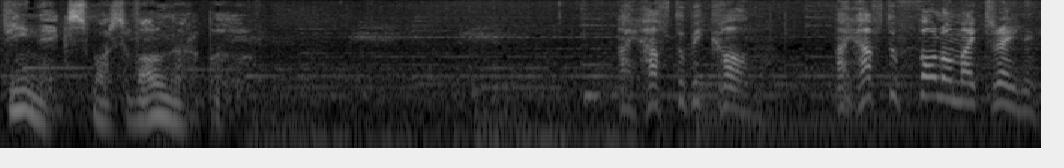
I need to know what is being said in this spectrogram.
Fenyx was vulnerable. I have to be calm. I have to follow my training.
